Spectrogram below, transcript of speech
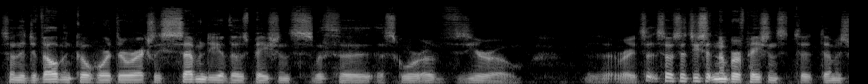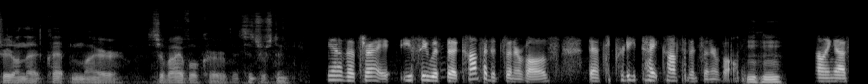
So in the development cohort, there were actually 70 of those patients with a, a score of zero. Is that right? So, so it's a decent number of patients to demonstrate on that Kaplan-Meier survival curve. That's interesting. Yeah, that's right. You see, with the confidence intervals, that's a pretty tight confidence interval. Mm-hmm. Telling us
